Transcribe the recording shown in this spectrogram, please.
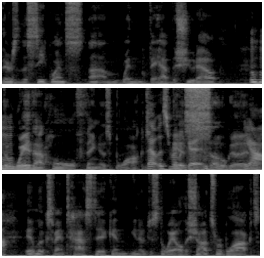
there's the sequence um, when they have the shootout. The way that whole thing is blocked, Mm-hmm. That was really good. So good yeah it looks fantastic and you know just the way all the shots were blocked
